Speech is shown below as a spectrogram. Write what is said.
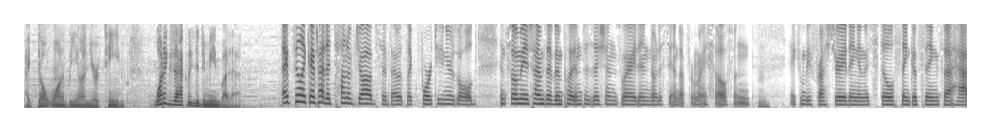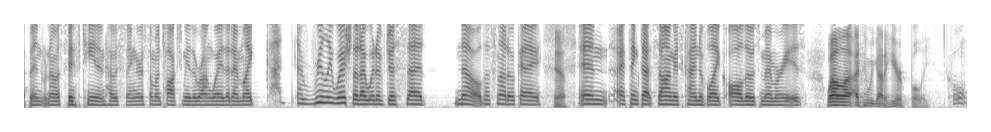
I don't want to be on your team. What exactly did you mean by that? I feel like I've had a ton of jobs since I was like 14 years old, and so many times I've been put in positions where I didn't know to stand up for myself, and hmm. It can be frustrating. And I still think of things that happened when I was 15 and hosting, or someone talked to me the wrong way that I'm like, God, I really wish that I would have just said, no, that's not okay. Yeah. And I think that song is kind of like all those memories. Well, uh, I think we got to hear Bully. Cool.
